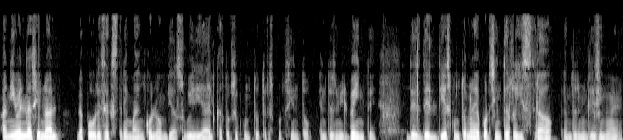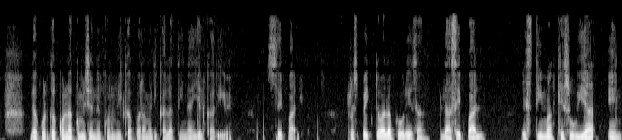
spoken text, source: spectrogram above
A nivel nacional, la pobreza extrema en Colombia subiría del 14.3% en 2020 desde el 10.9% registrado en 2019, de acuerdo con la Comisión Económica para América Latina y el Caribe, CEPAL. Respecto a la pobreza, la CEPAL estima que subía en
